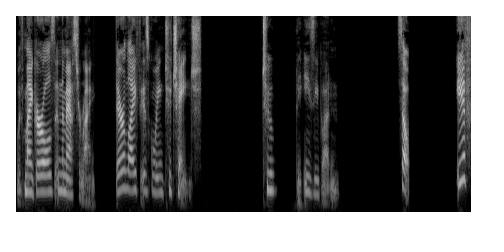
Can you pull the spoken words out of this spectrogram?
with my girls in the mastermind. Their life is going to change to the easy button. So, if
